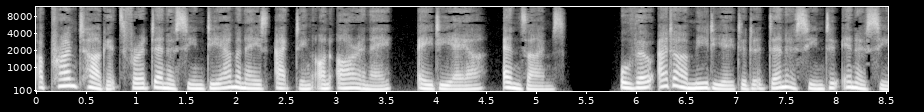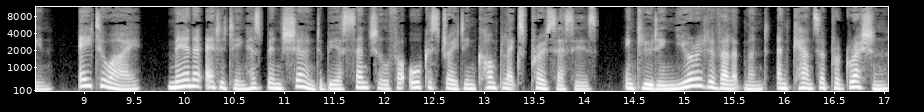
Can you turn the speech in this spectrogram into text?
are prime targets for adenosine deaminase acting on RNA, ADAR, enzymes. Although ADAR mediated adenosine to inosine, A to I, miRNA editing has been shown to be essential for orchestrating complex processes, including neurodevelopment and cancer progression.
